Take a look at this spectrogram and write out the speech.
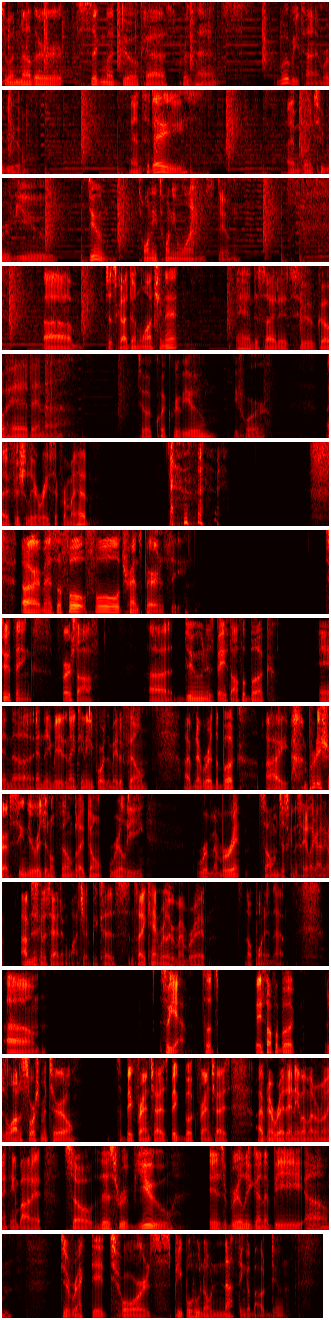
To another Sigma Duocast presents Movie Time Review. And today, I'm going to review Dune, 2021's Dune. Um, just got done watching it and decided to go ahead and uh, do a quick review before I officially erase it from my head. All right, man. So full full transparency. Two things. First off, uh, Dune is based off a book, and uh, and they made it in 1984. They made a film. I've never read the book. I I'm pretty sure I've seen the original film, but I don't really remember it. So I'm just gonna say like I didn't. I'm just gonna say I didn't watch it because since I can't really remember it, there's no point in that. Um. So yeah, so it's based off a book. There's a lot of source material. It's a big franchise, big book franchise. I've never read any of them. I don't know anything about it. So this review is really going to be um, directed towards people who know nothing about Dune.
